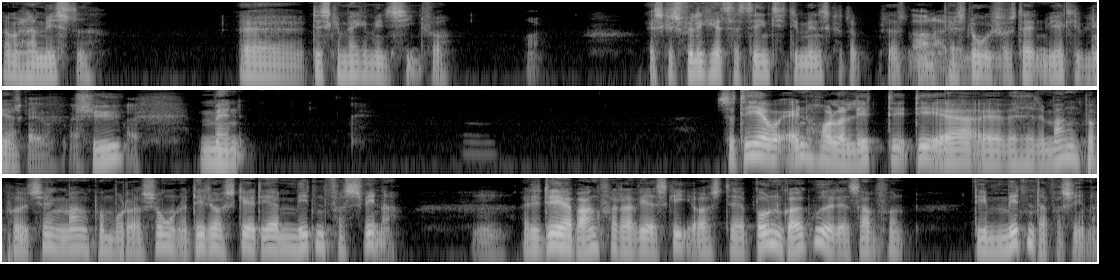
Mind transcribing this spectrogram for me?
når man har mistet. Øh, det skal man ikke have medicin for. Nej. Jeg skal selvfølgelig ikke have taget stilling til de mennesker, der, der nej, nej, patologisk forstand virkelig bliver ja. syge. Ja. Men så det jeg jo anholder lidt, det, det er, øh, hvad hedder det, mangel på prioritering, mangel på moderation, og det der jo sker, det er, at midten forsvinder. Mm. Og det er det, jeg er bange for, der er ved at ske også. Det er, bunden går ikke ud af det her samfund. Det er midten, der forsvinder.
